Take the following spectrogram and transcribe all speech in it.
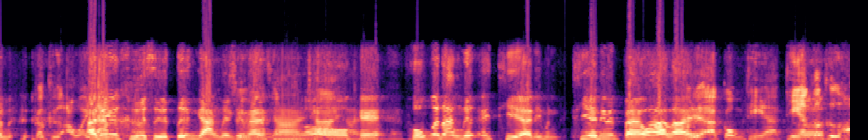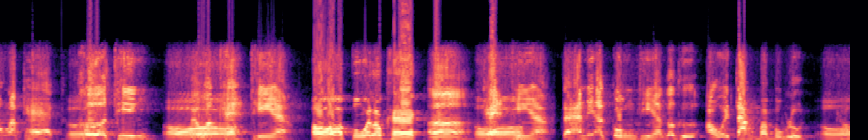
นก็คือเอาไว้อันนี้ตั้งก็คือสื่อตึงอย่างหนึ่งใช่ไหมสื่อตึงใช่ใช่ โอเค ใช่ครับผมก็นั่งนึกไอ้เทียนี่มันเทียนี่มันแปลว่าอะไร เขาเรียกอากงเทีย เทียเออก็คือห้องรับแขก เออเคอทิง อ๋อ แปลว่าแค่เทีย อ๋ออากงไว้รับแขก เอออ๋อแค่เทีย แต่อันนี้อากงเทียก็คือเอาไว้ตั้งบรรพบุรุษ อ๋อครับ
